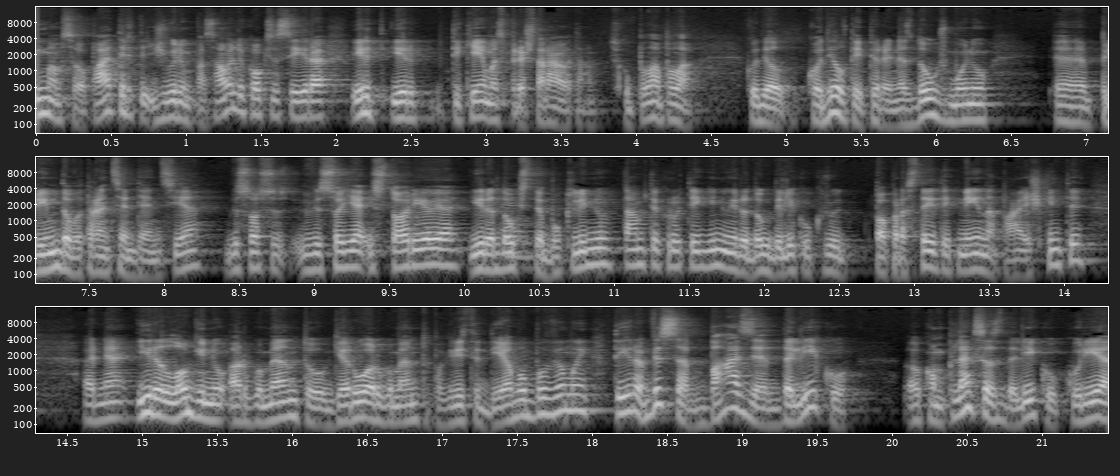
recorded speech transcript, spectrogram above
imam savo patirtį, žiūrim pasaulį, koks jisai yra ir, ir tikėjimas prieštarauja tam. Sakau, pala, pala, kodėl, kodėl taip yra? Nes daug žmonių priimdavo transcendenciją visos, visoje istorijoje, yra daug stebuklinių tam tikrų teiginių, yra daug dalykų, kurių paprastai taip neina paaiškinti, ar ne, yra loginių argumentų, gerų argumentų pagrysti Dievo buvimui, tai yra visa bazė dalykų, e, kompleksas dalykų, kurie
